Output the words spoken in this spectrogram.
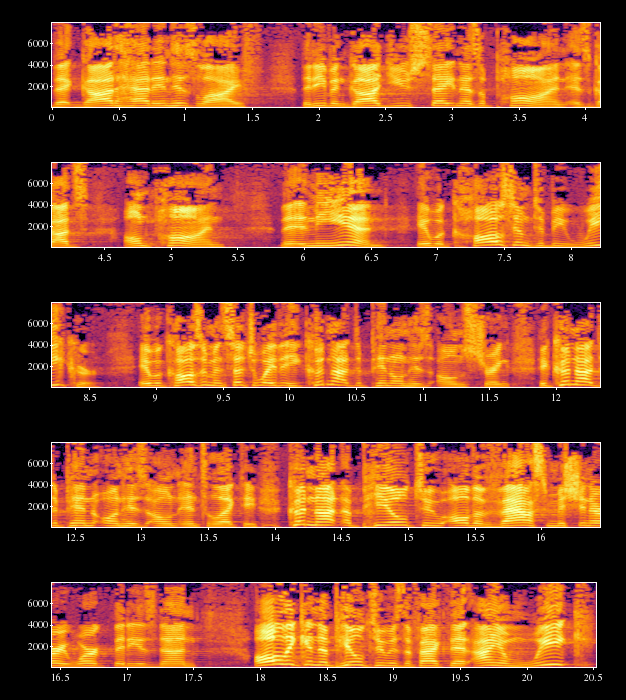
that God had in his life that even God used Satan as a pawn, as God's own pawn, that in the end, it would cause him to be weaker. It would cause him in such a way that he could not depend on his own strength. He could not depend on his own intellect. He could not appeal to all the vast missionary work that he has done. All he can appeal to is the fact that I am weak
